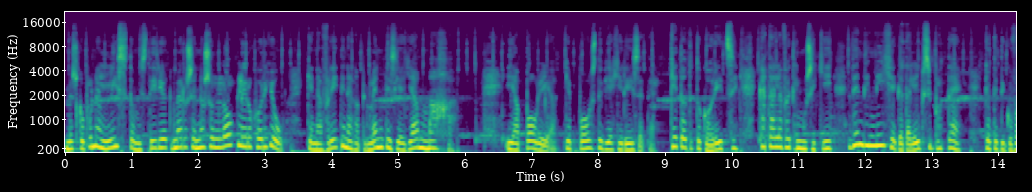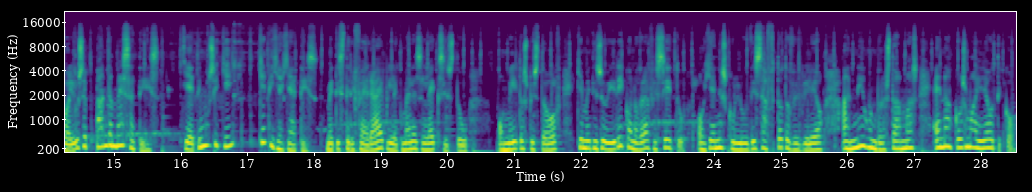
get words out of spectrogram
με σκοπό να λύσει το μυστήριο εκ μέρους ενός ολόκληρου χωριού και να βρει την αγαπημένη της γιαγιά Μάχα η απώλεια και πώς τη διαχειρίζεται. Και τότε το κορίτσι κατάλαβε ότι η μουσική δεν την είχε εγκαταλείψει ποτέ και ότι την κουβαλούσε πάντα μέσα της. Και τη μουσική και τη γιαγιά της. Με τις τρυφερά επιλεγμένες λέξεις του ο Μίλτος Πιστόφ και με τη ζωηρή εικονογράφησή του, ο Γιάννης Κουλούδης σε αυτό το βιβλίο ανοίγουν μπροστά μας έναν κόσμο αλλιώτικο,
